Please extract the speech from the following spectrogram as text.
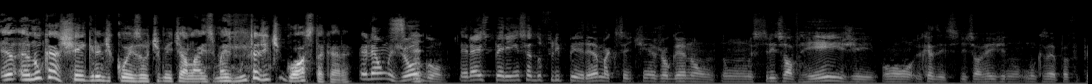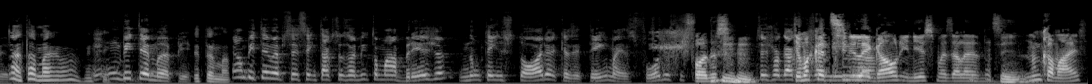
Eu, eu nunca achei grande coisa o Ultimate Alliance, mas muita gente gosta, cara. Ele é um jogo, é a experiência do fliperama que você tinha jogando um, um Streets of Rage, ou, quer dizer, Streets of Rage nu- nunca saiu pra fliperama. Ah, tá, mas enfim. Um, um beat'em up. beat'em up. É um beat'em up pra você sentar com seus amigos, tomar uma breja, não tem história, quer dizer, tem, mas foda-se. Foda-se. Você jogar Tem com uma cutscene legal no início, mas ela é Sim. nunca mais.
